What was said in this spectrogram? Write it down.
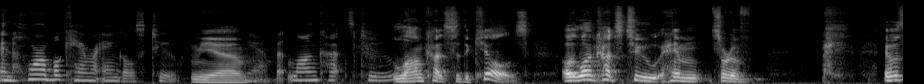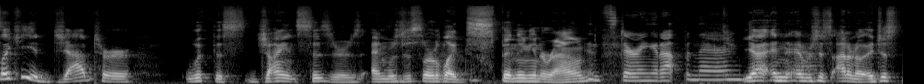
and horrible camera angles too. yeah. Yeah, but long cuts too. long cuts to the kills. Oh, long cuts to him sort of. It was like he had jabbed her with this giant scissors and was just sort of like spinning it around. And stirring it up in there. Yeah, and it was just I don't know. It just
